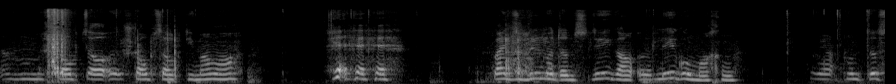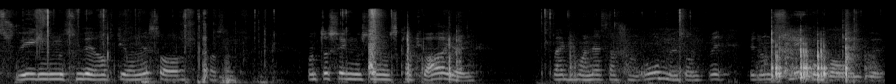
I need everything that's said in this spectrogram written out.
Ähm, Staubsau Staubsaugt die Mama. Weil sie will mit uns Lego, äh, Lego machen. Ja. Und deswegen müssen wir auf die Vanessa aufpassen. Und deswegen müssen wir uns gerade beeilen. Weil die Vanessa schon oben ist und will, mit uns Lego bauen will.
